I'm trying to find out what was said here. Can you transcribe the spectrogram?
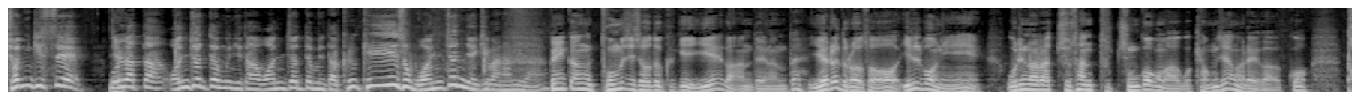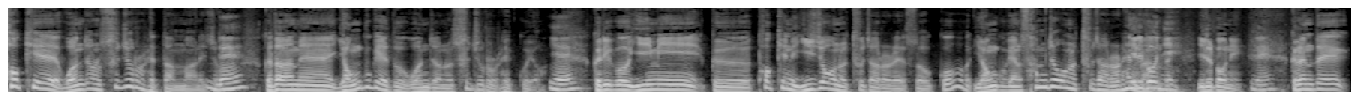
전기세 예. 올랐다. 원전 때문이다. 원전 때문이다. 그 계속 원전 얘기만 합니다. 그러니까 도무지 저도 그게 이해가 안 되는데 예를 들어서 일본이 우리나라 주산 두- 중공업하고 경쟁을 해갖고 터키에 원전을 수주를 했단 말이죠. 네. 그 다음에 영국에도 원전을 수주를 했고요. 예. 그리고 이미 그 터키는 2조 원을 투자를 했었고 영국에는 3조 원을 투자를 했는데 일본이. 일본이. 네. 그런데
